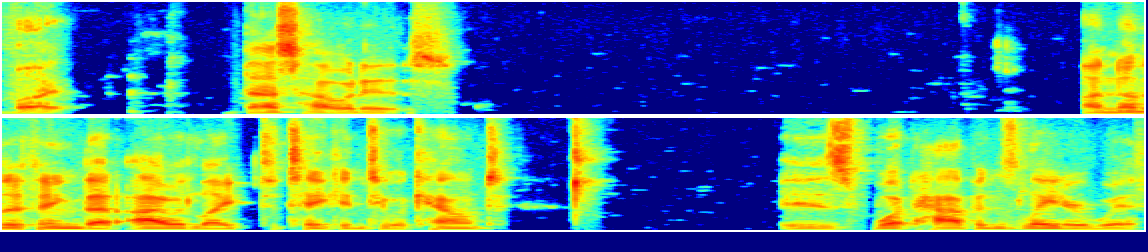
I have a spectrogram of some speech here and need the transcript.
But that's how it is. Another thing that I would like to take into account is what happens later with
